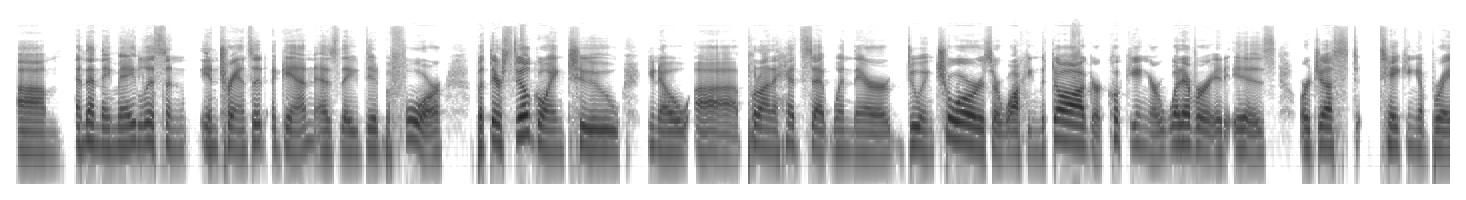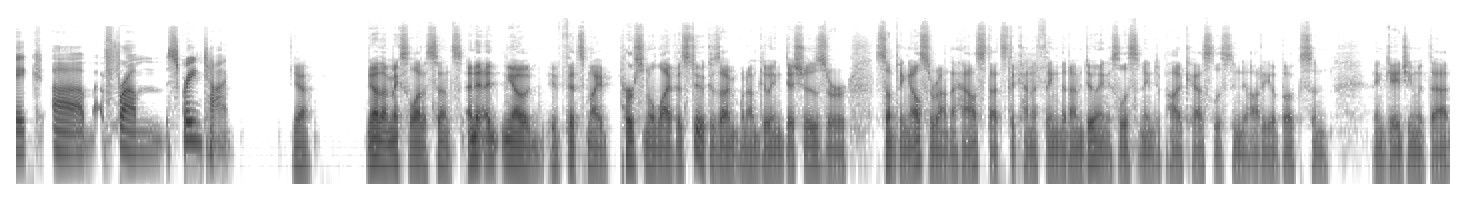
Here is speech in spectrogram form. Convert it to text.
Um, and then they may listen in transit again as they did before, but they're still going to, you know, uh, put on a headset when they're doing chores or walking the dog or cooking or whatever it is, or just taking a break um, from screen time. Yeah. Yeah, that makes a lot of sense, and it, you know, it fits my personal life as too. Because I'm when I'm doing dishes or something else around the house, that's the kind of thing that I'm doing is listening to podcasts, listening to audiobooks, and engaging with that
